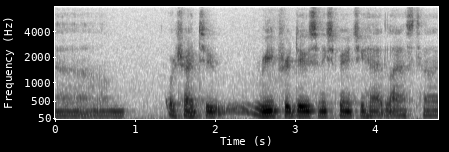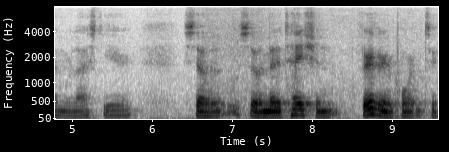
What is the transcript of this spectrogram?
um, or trying to reproduce an experience you had last time or last year. So, so in meditation, very very important to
